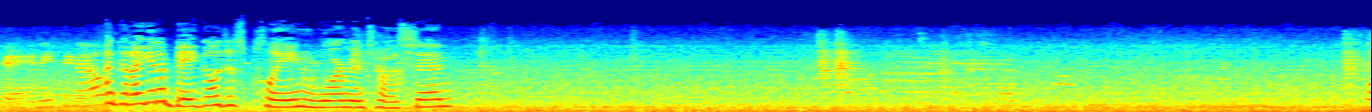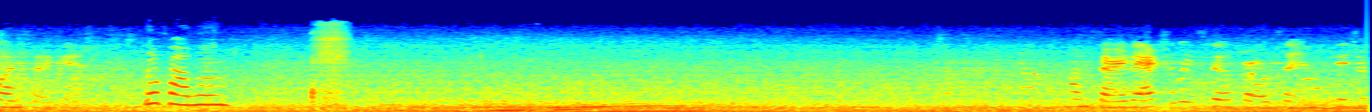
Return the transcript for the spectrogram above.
Okay, anything else? And could I get a bagel just plain, warm, and toasted? One second. No problem. I'm sorry, they're actually still frozen. Did you?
